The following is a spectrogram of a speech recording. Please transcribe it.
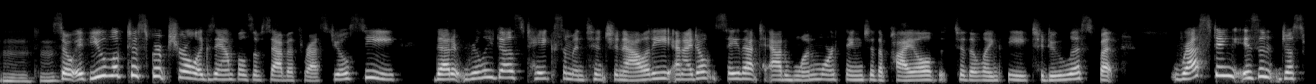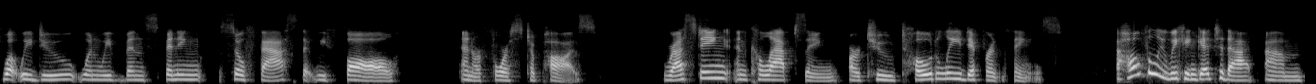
Mm-hmm. So if you look to scriptural examples of Sabbath rest, you'll see that it really does take some intentionality. And I don't say that to add one more thing to the pile, to the lengthy to do list, but resting isn't just what we do when we've been spinning so fast that we fall and are forced to pause. Resting and collapsing are two totally different things. Hopefully, we can get to that um,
